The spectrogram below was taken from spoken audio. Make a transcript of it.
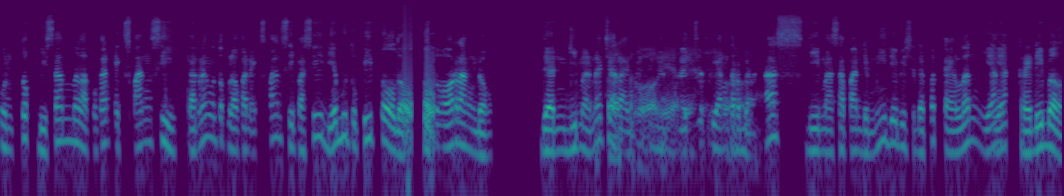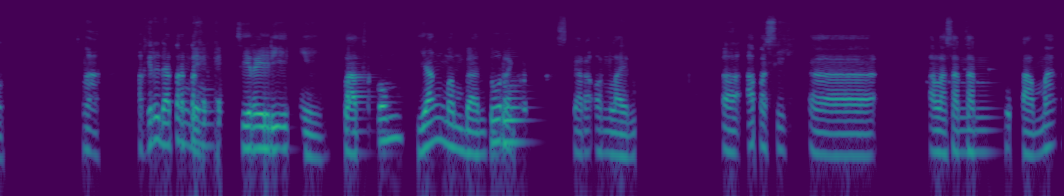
untuk bisa melakukan ekspansi. Karena untuk melakukan ekspansi pasti dia butuh people dong, butuh orang dong. Dan gimana caranya oh, dengan budget yang terbatas di masa pandemi dia bisa dapat talent yang kredibel. Nah, akhirnya datang deh si Ready ini, platform yang membantu rekrutmen secara online. Uh, apa sih uh, alasan utama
